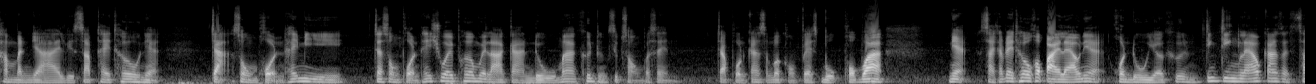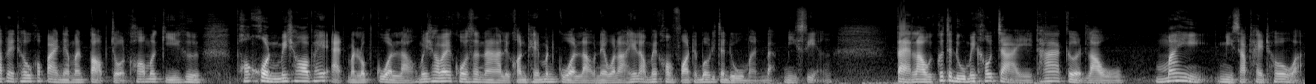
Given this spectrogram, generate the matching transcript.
คำบรรยายหรือซับไตเติลเนี่ยจะส่งผลให้มีจะส่งผลให้ช่วยเพิ่มเวลาการดูมากขึ้นถึง 12%จากผลการสำรวจของ Facebook พบว่าเนี่ยใส่ซับไตเติลเข้าไปแล้วเนี่ยคนดูเยอะขึ้น จริง ๆ แล้วการใส่ซับไตเติลเข้าไปเนี่ยมันตอบโจทย์ข้อเมื่อกี้คือ เพราะคนไม่ชอบให้ ad มันรบกวนเรา ไม่ชอบให้โฆษณาหรือ content มันกวนเรา ในเวลาที่เราไม่ comfortable ที่จะดูมันแบบมีเสียง แต่เราก็จะดูไม่เข้าใจถ้าเกิดเราไม่มีซับไตเติลอะ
